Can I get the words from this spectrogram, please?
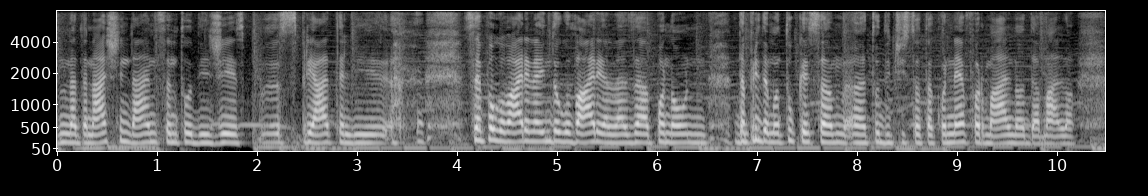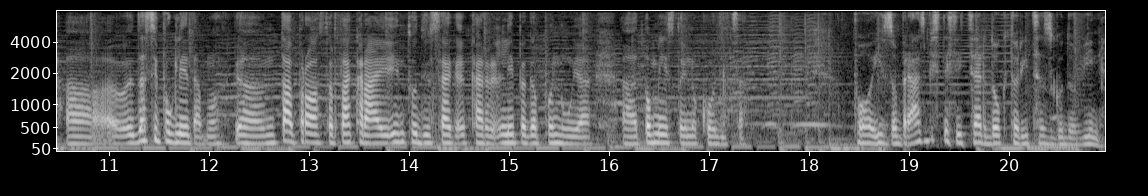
na današnji dan. Sem tudi že s, s prijatelji se pogovarjala in dogovarjala, za ponovn, da pridemo tukaj sem, uh, tudi čisto tako neformalno, da, malo, uh, da si pogledamo uh, ta prostor, ta kraj in tudi vse, kar lepega ponuja uh, to mesto in okolica. Po izobrazbi ste sicer doktorica zgodovine.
